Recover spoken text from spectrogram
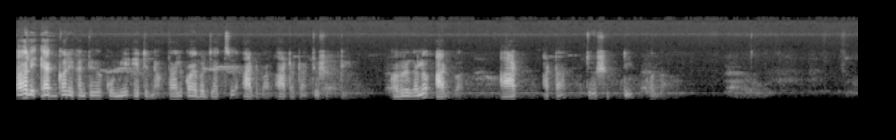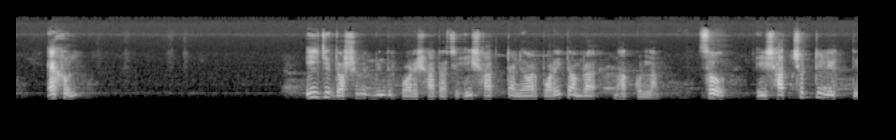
তাহলে এক ঘর এখান থেকে কমিয়ে এটে নাও। তাহলে কয়বার যাচ্ছে? আটবার আট আটা চৌষট্টি। কয়বার গেল? আটবার আট আটা চৌষট্টি হলো। এখন এই যে দশমিক বিন্দুর পরে সাত আছে, এই সাতটা নেওয়ার পরেই তো আমরা ভাগ করলাম। সো এই সাতষট্টি লিখতে,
